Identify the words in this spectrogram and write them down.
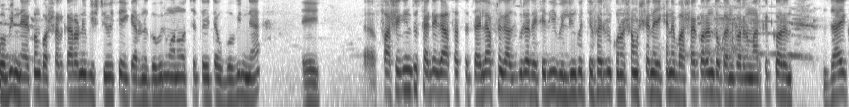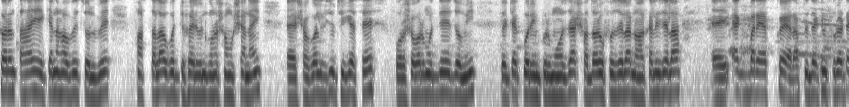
গভীর না। এখন বর্ষার কারণে বৃষ্টি হয়েছে, এই কারণে গভীর মনে হচ্ছে, তো এটা গভীর না। এই পাশে কিন্তু সাইডে গাছ আছে, চাইলে আপনি গাছগুলো রেখে দিয়ে বিল্ডিং করতে পারবেন, কোনো সমস্যা নেই। এখানে বাসা করেন, দোকান করেন মার্কেট করেন, যাই করেন, তাহাই এখানে হবে, চলবে, পাঁচতলাও করতে পারবেন, কোনো সমস্যা নাই। সকল কিছু ঠিক আছে, পৌরসভার মধ্যে জমি, তো এটা করিমপুর মৌজা, সদর উপজেলা, নোয়াখালী জেলা। এই একবারে স্কোয়ার আপনি দেখেন পুরাটা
